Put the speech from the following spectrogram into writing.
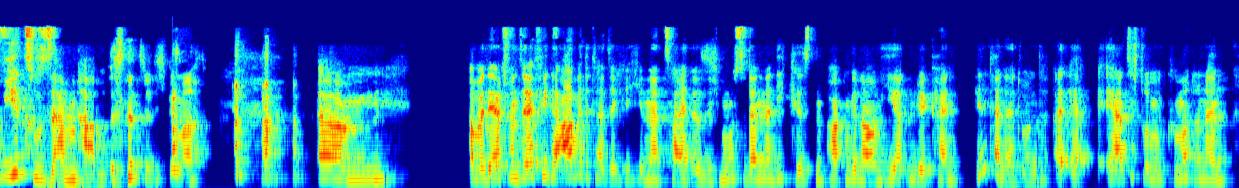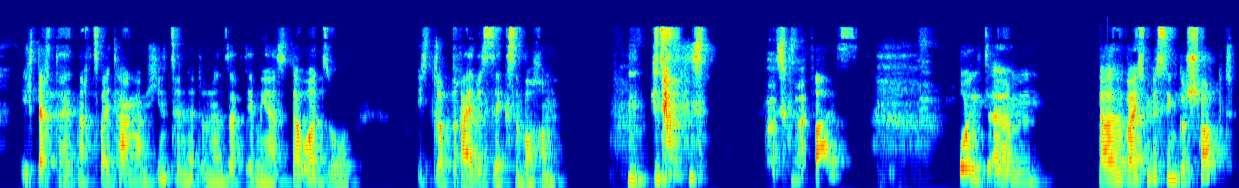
Wir zusammen haben das natürlich gemacht. ähm, aber der hat schon sehr viel gearbeitet tatsächlich in der Zeit. Also ich musste dann, dann die Kisten packen, genau. Und hier hatten wir kein Internet. Und äh, er, er hat sich darum gekümmert und dann, ich dachte halt, nach zwei Tagen habe ich Internet. Und dann sagt er mir, es dauert so, ich glaube, drei bis sechs Wochen. Ich dachte, so was? Und ähm, da war ich ein bisschen geschockt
